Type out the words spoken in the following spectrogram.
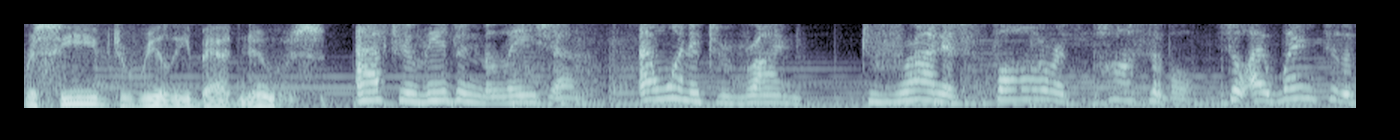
Received really bad news. After leaving Malaysia, I wanted to run, to run as far as possible. So I went to the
